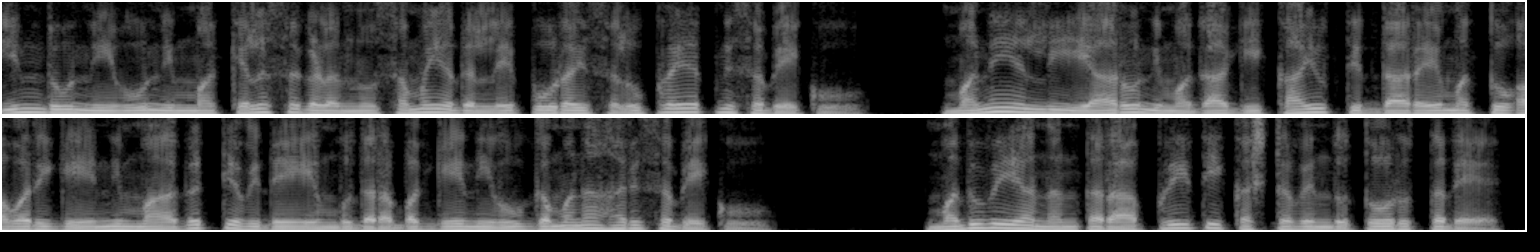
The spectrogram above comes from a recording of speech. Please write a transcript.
ಇಂದು ನೀವು ನಿಮ್ಮ ಕೆಲಸಗಳನ್ನು ಸಮಯದಲ್ಲೇ ಪೂರೈಸಲು ಪ್ರಯತ್ನಿಸಬೇಕು. ಮನೆಯಲ್ಲಿ ಯಾರೋ ನಿಮಗಾಗಿ ಕಾಯುತ್ತಿದ್ದಾರೆ ಮತ್ತು ಅವರಿಗೆ ನಿಮ್ಮ ಅಗತ್ಯವಿದೆ ಎಂಬುದರ ಬಗ್ಗೆ ನೀವು ಗಮನ ಹರಿಸಬೇಕು. ಮದುವೆಯ ನಂತರ ಪ್ರೀತಿ ಕಷ್ಟವೆಂದು ತೋರುತ್ತದೆ.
